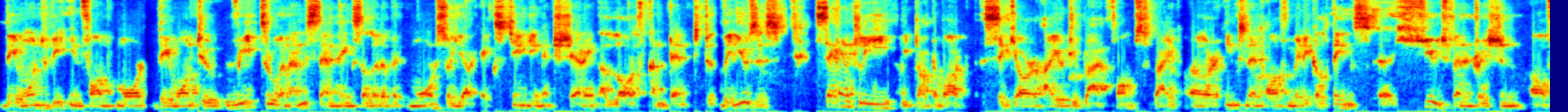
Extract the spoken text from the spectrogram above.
They want to be informed more. They want to read through and understand things a little bit more. So you're exchanging and sharing a lot of content to the users. Secondly, we talked about secure IoT platforms right? Or Internet of Medical Things, a huge penetration of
